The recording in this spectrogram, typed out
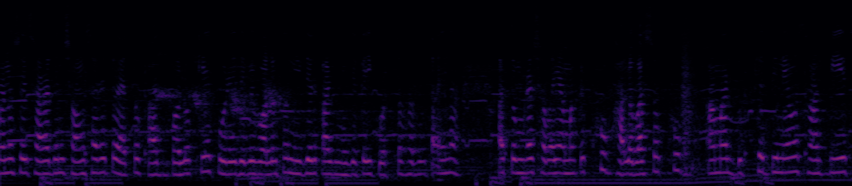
মানুষ হয়ে সারাদিন সংসারে তো এত কাজ বলো, কে করে দেবে বলো তো? নিজের কাজ নিজেকেই করতে হবে, তাই না? আর তোমরা সবাই আমাকে খুব ভালোবাসো, খুব আমার দুঃখের দিনেও সাঁত দিয়েছ,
